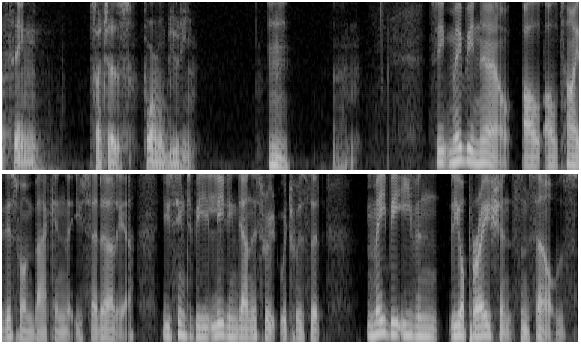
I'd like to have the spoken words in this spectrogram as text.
a thing such as formal beauty. Mm. See, maybe now I'll I'll tie this one back in that you said earlier. You seem to be leading down this route, which was that maybe even the operations themselves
